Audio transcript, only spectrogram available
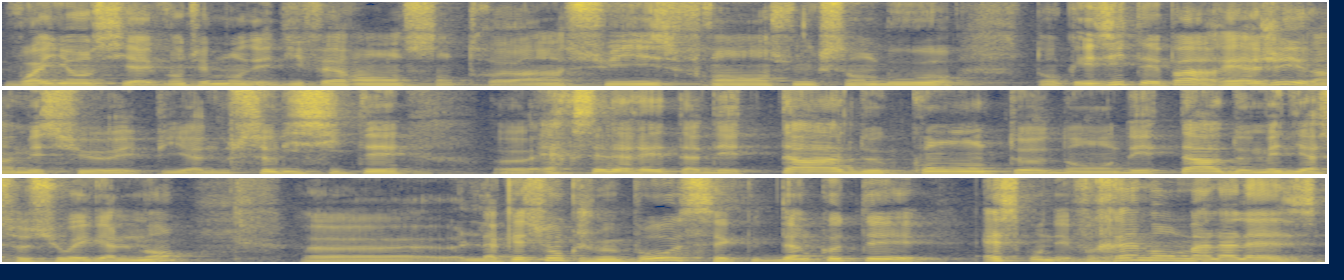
Voyons s'il y a éventuellement des différences entre hein, Suisse, France, Luxembourg. Donc n'hésitez pas à réagir, hein, messieurs, et puis à nous solliciter accéléré, tu as des tas de comptes dans des tas de médias sociaux également. Euh, la question que je me pose, c'est que d'un côté, est-ce qu'on est vraiment mal à l'aise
